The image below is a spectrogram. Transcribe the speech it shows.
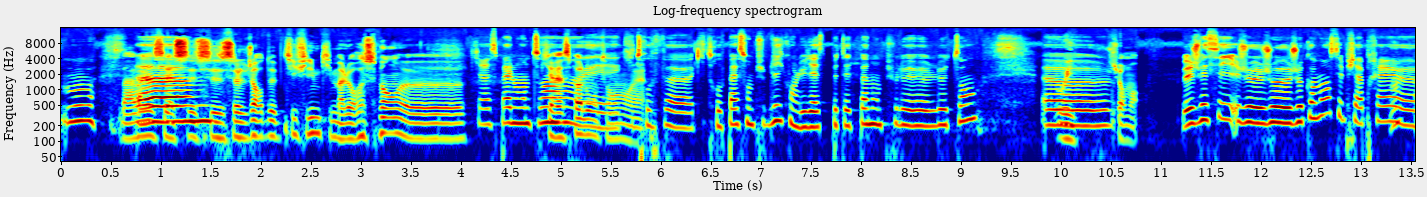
Bah ouais, Euh, c'est- le genre de petit film qui malheureusement. euh, Qui reste pas longtemps. Qui reste pas longtemps, Qui ouais. trouve, euh, qui trouve pas son public. On lui laisse peut-être pas non plus le, le temps. Euh, Sûrement. Je vais essayer. Je, je, je commence et puis après. euh,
